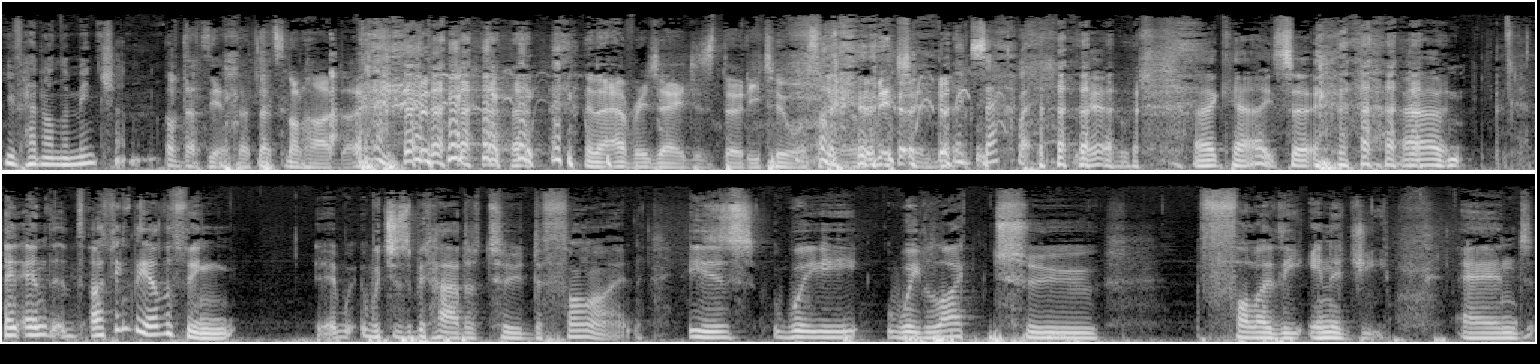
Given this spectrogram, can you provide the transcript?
you've had on the Mitchen. Oh, that's yeah, that, that's not hard though. and the average age is thirty-two or something. on the Mitchen. Exactly. yeah. Okay. So, um, and, and I think the other thing, uh, which is a bit harder to define, is we we like to follow the energy, and.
